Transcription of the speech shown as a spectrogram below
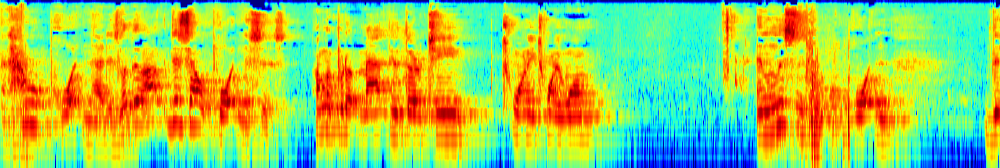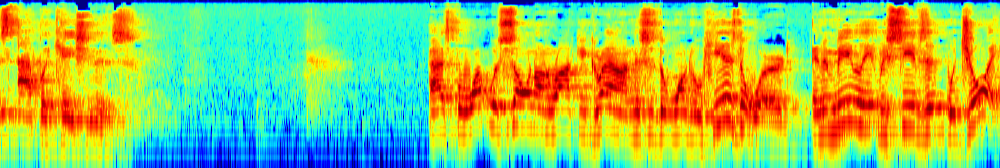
And how important that is. Look, uh, this is how important this is. I'm going to put up Matthew 13, 20, 21. And listen to how important this application is. As for what was sown on rocky ground, this is the one who hears the word and immediately receives it with joy.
